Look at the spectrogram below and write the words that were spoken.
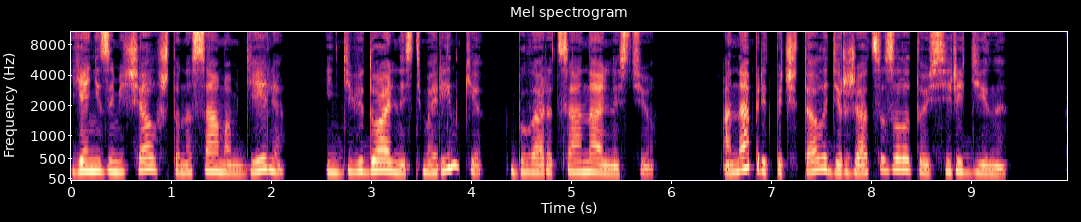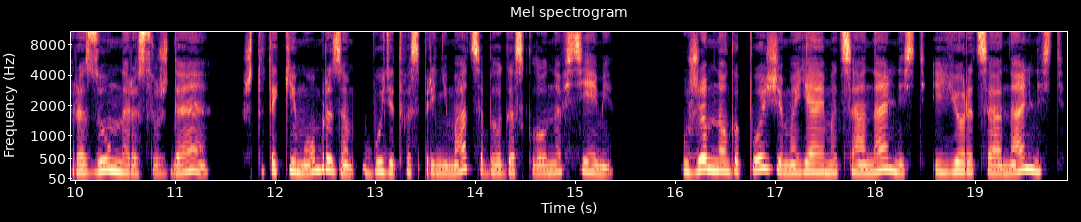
Я не замечал, что на самом деле индивидуальность Маринки была рациональностью. Она предпочитала держаться золотой середины, разумно рассуждая, что таким образом будет восприниматься благосклонно всеми. Уже много позже моя эмоциональность и ее рациональность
